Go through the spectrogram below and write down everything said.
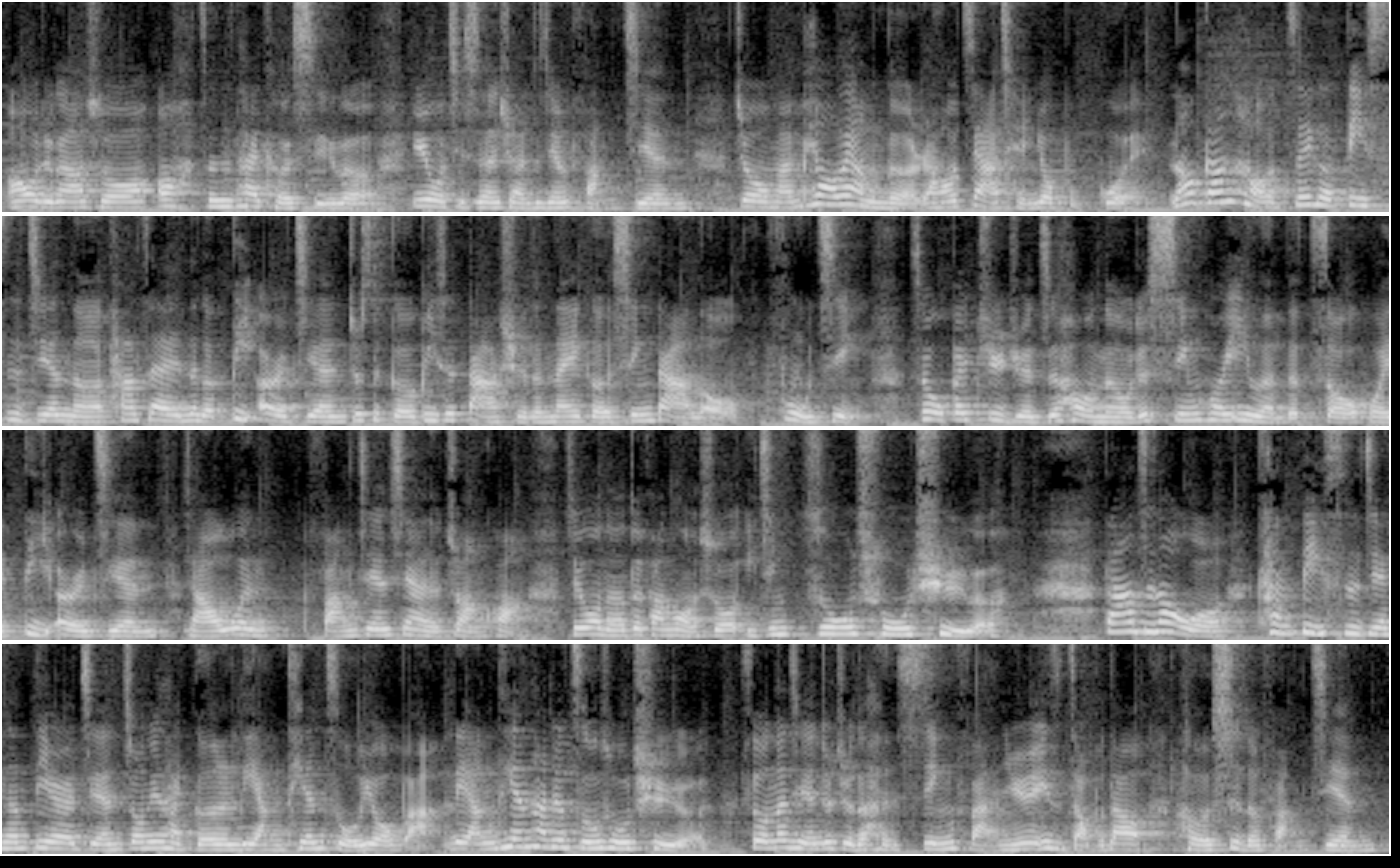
然后我就跟他说：“哦，真是太可惜了，因为我其实很喜欢这间房间，就蛮漂亮的，然后价钱又不贵。然后刚好这个第四间呢，它在那个第二间，就是隔壁是大学的那一个新大楼附近，所以我被拒绝之后呢，我就心灰意冷的走回第二间，想要问房间现在的状况。结果呢，对方跟我说已经租出去了。”大家知道我看第四间跟第二间中间还隔了两天左右吧，两天他就租出去了，所以我那几天就觉得很心烦，因为一直找不到合适的房间。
